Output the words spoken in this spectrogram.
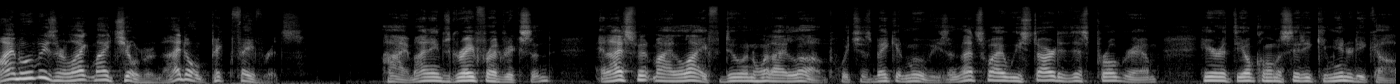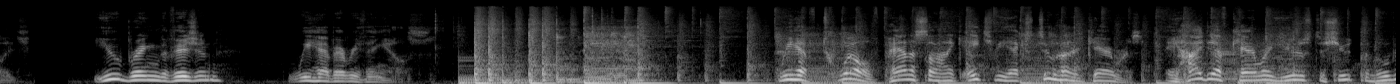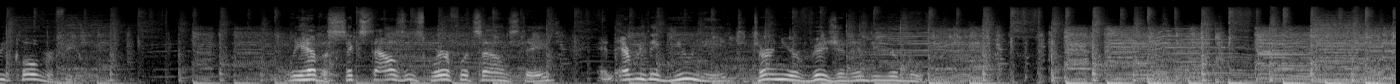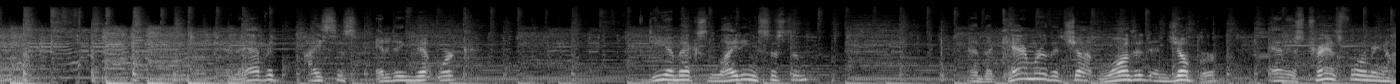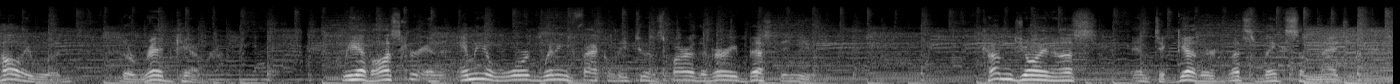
My movies are like my children. I don't pick favorites. Hi, my name's Gray Fredrickson, and I've spent my life doing what I love, which is making movies. And that's why we started this program here at the Oklahoma City Community College. You bring the vision, we have everything else. We have 12 Panasonic HVX 200 cameras, a high-def camera used to shoot the movie Cloverfield. We have a 6,000 square foot soundstage and everything you need to turn your vision into your movie. An Avid ISIS editing network, DMX lighting system, and the camera that shot Wanted and Jumper and is transforming Hollywood, the Red Camera. We have Oscar and Emmy Award winning faculty to inspire the very best in you. Come join us and together let's make some magic.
